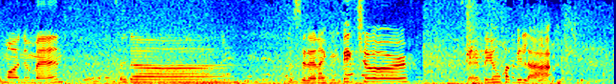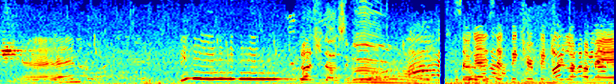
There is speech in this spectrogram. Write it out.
Monument. Tada! Ito sila nagpipicture. So, ito yung kabila. Ayan. Touchdown Cebu! So guys, nag-picture-picture lang kami.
